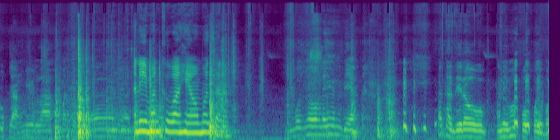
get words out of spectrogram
ทุกอย่างมีเวลาของมันจนเออเนี่ยอันนี้มันคือว่าเฮลหมดซะนะบ่ยองได้มันเดียด ถ้าทันทีเราอันนี้มันปกไปบ่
